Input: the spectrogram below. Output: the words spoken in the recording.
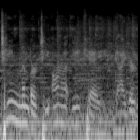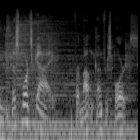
team member Tiare Ikei, Guy Gurdon, the sports guy for Mountain Country Sports.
